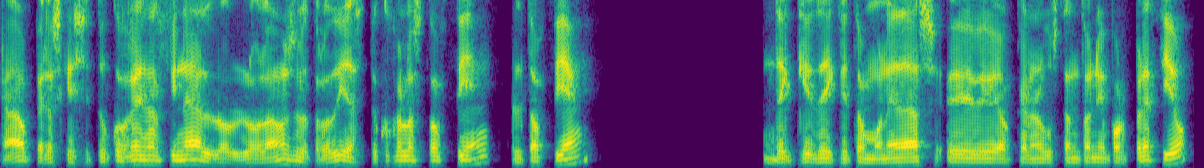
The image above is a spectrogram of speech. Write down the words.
claro, pero es que si tú coges al final, lo, lo hablamos el otro día, si tú coges los top 100, el top 100 de, que, de criptomonedas, eh, aunque no le gusta Antonio por precio,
